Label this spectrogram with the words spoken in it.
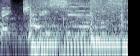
Vacations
